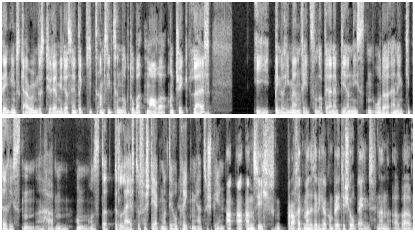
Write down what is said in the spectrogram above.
denn im Sky Room des Thüringer Media Center gibt es am 17. Oktober Maurer und Chick live. Ich bin noch immer am Rätseln, ob wir einen Pianisten oder einen Gitarristen haben, um uns dort ein bisschen live zu verstärken und die Rubriken einzuspielen. An, an sich braucht man natürlich eine komplette Showband, ne? aber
